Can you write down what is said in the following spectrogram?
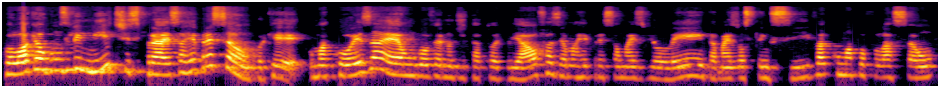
coloca alguns limites para essa repressão, porque uma coisa é um governo ditatorial fazer uma repressão mais violenta, mais ostensiva com uma população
